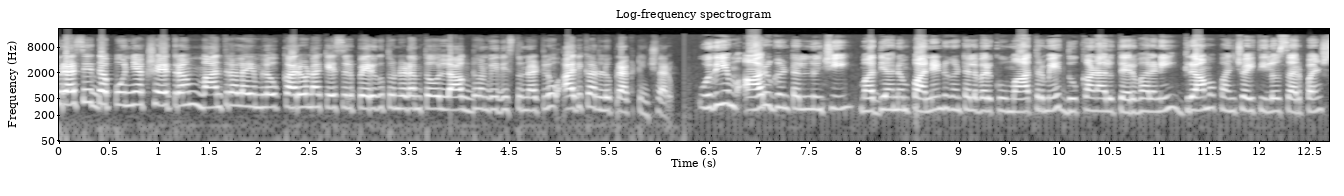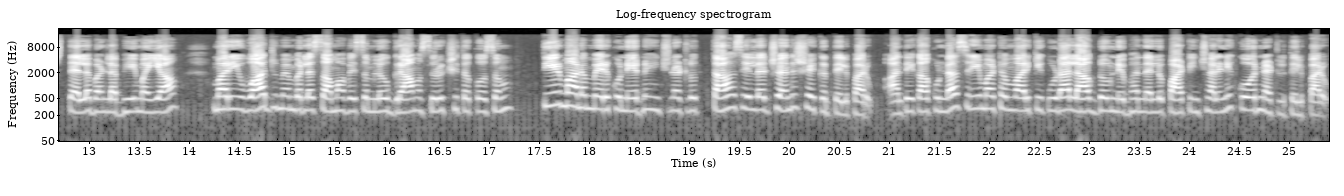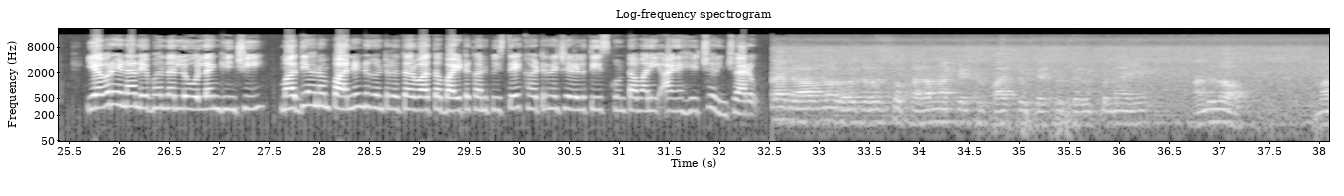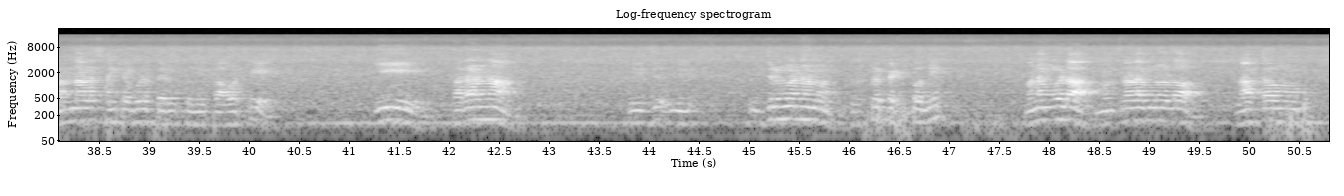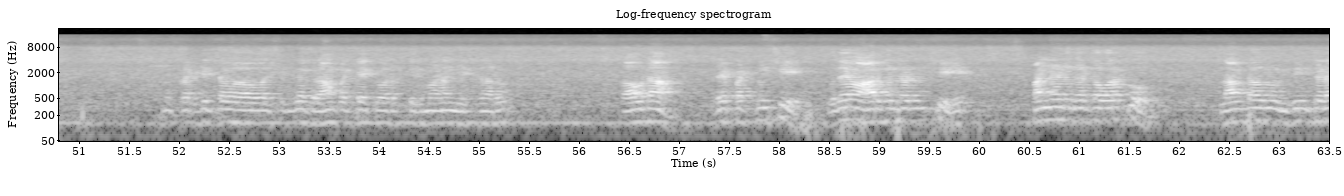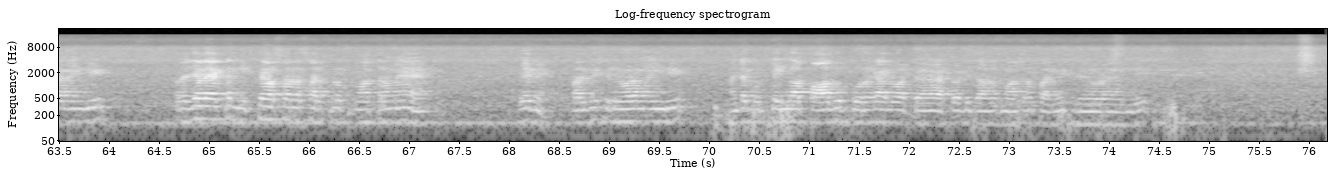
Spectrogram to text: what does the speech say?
ప్రసిద్ధ పుణ్యక్షేత్రం మంత్రాలయంలో కరోనా కేసులు పెరుగుతుండటంతో లాక్డౌన్ విధిస్తున్నట్లు అధికారులు ప్రకటించారు. ఉదయం ఆరు గంటల నుంచి మధ్యాహ్నం పన్నెండు గంటల వరకు మాత్రమే దుకాణాలు తెరవాలని గ్రామ పంచాయతీలో సర్పంచ్ తెల్లబండ్ల భీమయ్య మరియు వార్డు మెంబర్ల సమావేశంలో గ్రామ సురక్షిత కోసం తీర్మానం మేరకు నిర్ణయించినట్లు తహసీల్దార్ చంద్రశేఖర్ తెలిపారు. అంతేకాకుండా శ్రీమఠం వారికి కూడా లాక్డౌన్ నిబంధనలు పాటించాలని కోరినట్లు తెలిపారు. ఎవరైనా నిబంధనలు ఉల్లంఘించి మధ్యాహ్నం పన్నెండు గంటల తర్వాత బయట కనిపిస్తే కఠిన చర్యలు తీసుకుంటామని ఆయన హెచ్చరించారు. అందులో మరణాల సంఖ్య కూడా పెరుగుతుంది కాబట్టి ఈ కరోనా విజృంభణను దృష్టిలో పెట్టుకొని మనం కూడా మంత్రాలయంలో లాక్డౌన్ ప్రకటించవలసిందిగా గ్రామ పంచాయతీ వారు తీర్మానం చేసినారు. కావున రేపటి నుంచి ఉదయం ఆరు గంటల నుంచి పన్నెండు గంటల వరకు లాక్డౌన్ విధించడం అయింది. ప్రజల యొక్క నిత్యావసర సరుకులకు మాత్రమే ఏమి పర్మిషన్ ఇవ్వడం అయింది. అంటే ముఖ్యంగా పాలు కూరగాయలు అటువంటి దానికి మాత్రం పర్మిషన్ ఇవ్వడం అయింది.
